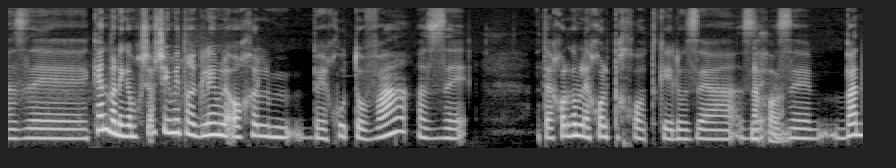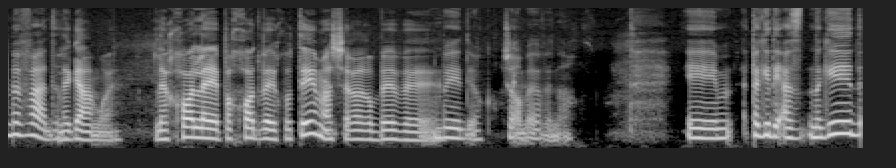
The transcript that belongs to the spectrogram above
אז אה, כן, ואני גם חושבת שאם מתרגלים לאוכל באיכות טובה, אז אה, אתה יכול גם לאכול פחות, כאילו זה, זה, נכון. זה בד בבד. לגמרי. לאכול אה, פחות ואיכותי מאשר הרבה ו... בדיוק, יש הרבה ונח. אמ, תגידי, אז נגיד,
